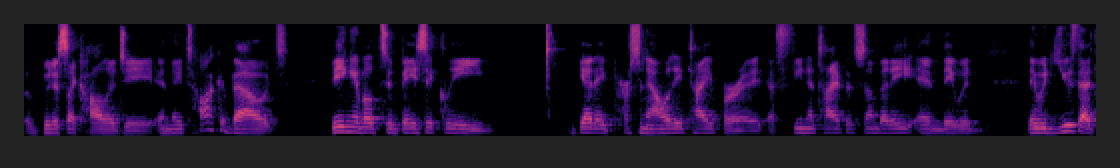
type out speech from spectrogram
of Buddhist psychology, and they talk about being able to basically get a personality type or a, a phenotype of somebody, and they would they would use that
